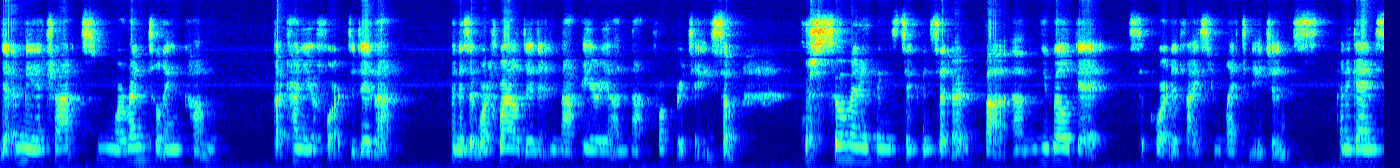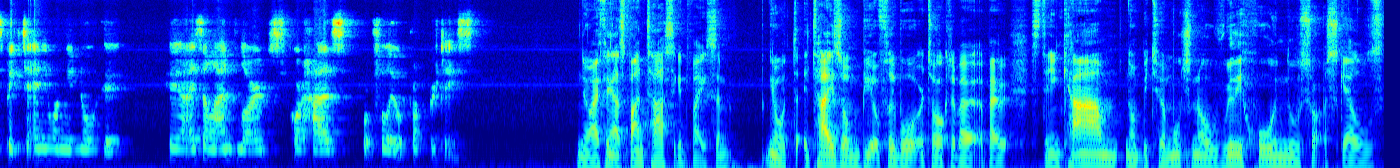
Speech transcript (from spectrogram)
it may attract more rental income. But can you afford to do that? And is it worthwhile doing it in that area and that property? So there's so many things to consider, but um, you will get support and advice from letting agents. And again, speak to anyone you know who who is a landlord or has portfolio properties. No, I think that's fantastic advice, and you know it ties on beautifully what we're talking about about staying calm, not be too emotional, really hone those sort of skills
